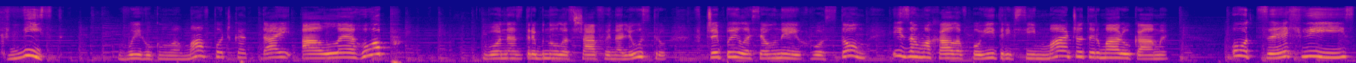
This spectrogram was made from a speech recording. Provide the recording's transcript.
хвіст. вигукнула мавпочка та й але гоп. Вона стрибнула з шафи на люстру, вчепилася у неї хвостом і замахала в повітрі всіма чотирма руками. Оце хвіст!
